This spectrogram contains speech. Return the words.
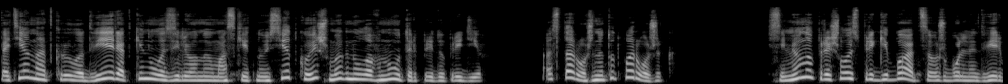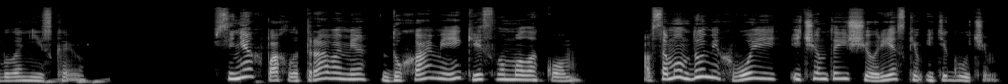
Татьяна открыла дверь, откинула зеленую москитную сетку и шмыгнула внутрь, предупредив. Осторожно, тут порожек. Семену пришлось пригибаться, уж больно дверь была низкая. В синях пахло травами, духами и кислым молоком, а в самом доме хвоей и чем-то еще резким и тягучим.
